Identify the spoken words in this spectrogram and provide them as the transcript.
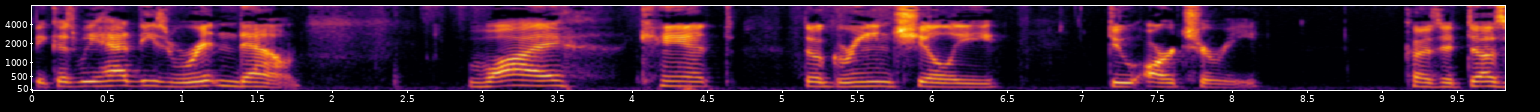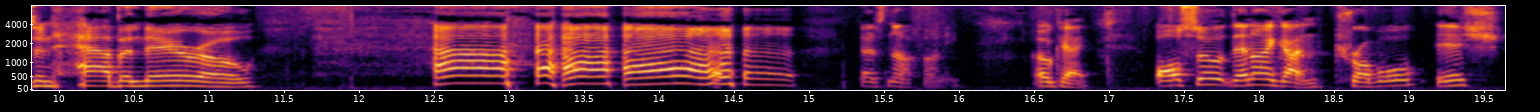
because we had these written down. Why can't the green chili do archery because it doesn't have an arrow. That's not funny. Okay. Also, then I got in trouble ish.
